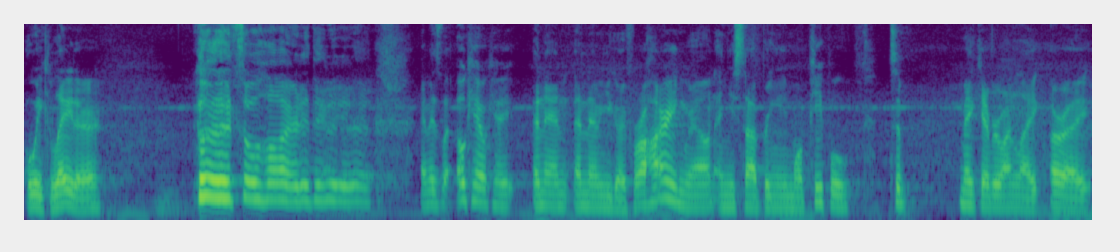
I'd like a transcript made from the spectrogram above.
A week later, it's so hard. And it's like, okay, okay. And then and then you go for a hiring round and you start bringing more people to make everyone like, all right,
